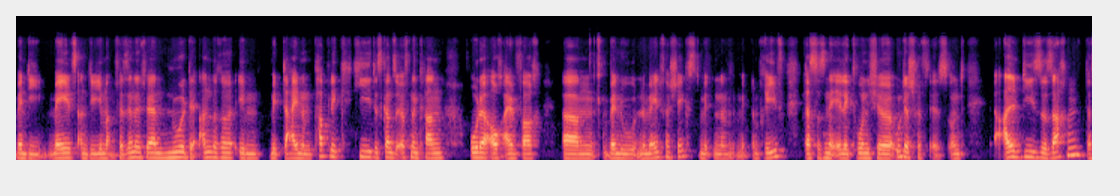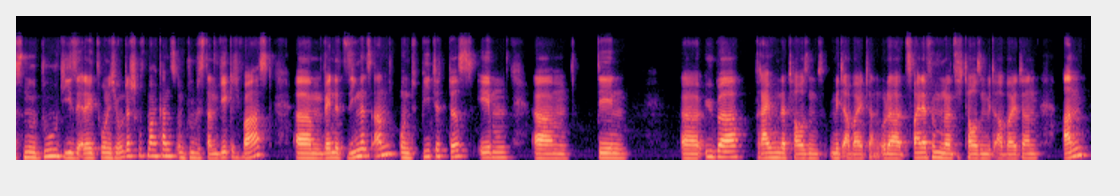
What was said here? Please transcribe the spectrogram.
wenn die Mails an die jemanden versendet werden, nur der andere eben mit deinem Public Key das Ganze öffnen kann oder auch einfach ähm, wenn du eine Mail verschickst mit einem, mit einem Brief, dass das eine elektronische Unterschrift ist. Und all diese Sachen, dass nur du diese elektronische Unterschrift machen kannst und du das dann wirklich warst, ähm, wendet Siemens an und bietet das eben ähm, den äh, über 300.000 Mitarbeitern oder 295.000 Mitarbeitern an,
